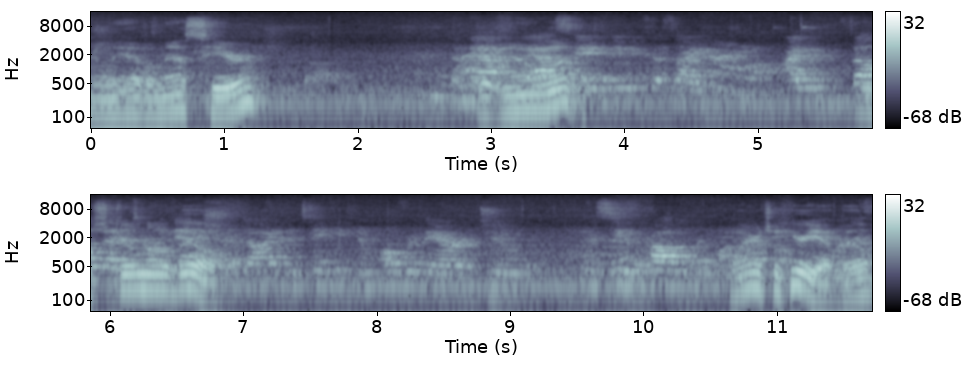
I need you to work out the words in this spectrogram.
And we have a mess here. That, you know what? There's still no bill. Why aren't you here yet, Bill?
